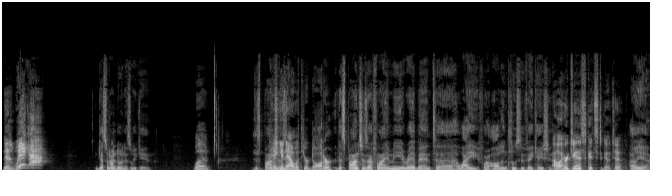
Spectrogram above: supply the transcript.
This weekend? Guess what I'm doing this weekend? What? The sponsors Hanging out with your daughter? the sponsors are flying me and Redban to uh, Hawaii for an all inclusive vacation. Oh, I heard Janice gets to go too. Oh yeah,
